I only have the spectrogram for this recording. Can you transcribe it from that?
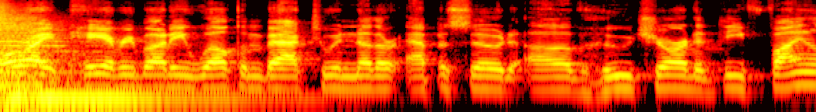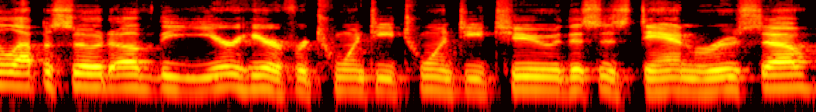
All right, hey everybody, welcome back to another episode of Who Charted, the final episode of the year here for 2022. This is Dan Russo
